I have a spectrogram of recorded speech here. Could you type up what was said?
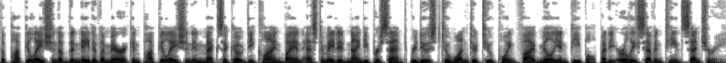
The population of the Native American population in Mexico declined by an estimated 90%, reduced to 1 to 2.5 million people by the early 17th century.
